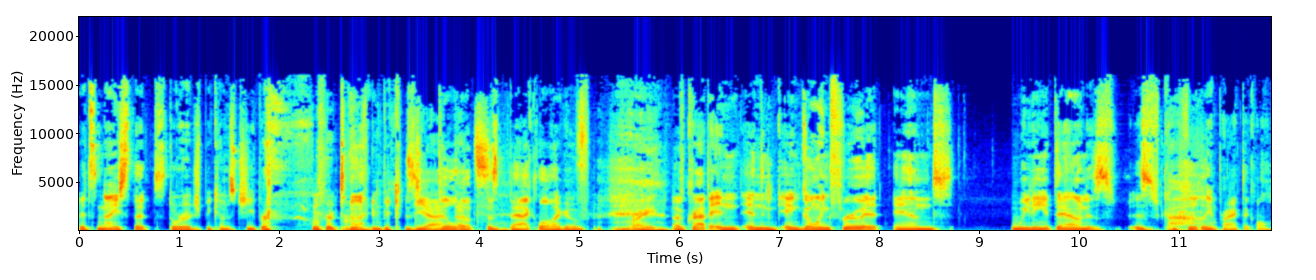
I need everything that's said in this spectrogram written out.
it's nice that storage becomes cheaper over time because you Yeah, build up this backlog of right. of crap and and and going through it and weeding it down is is completely impractical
